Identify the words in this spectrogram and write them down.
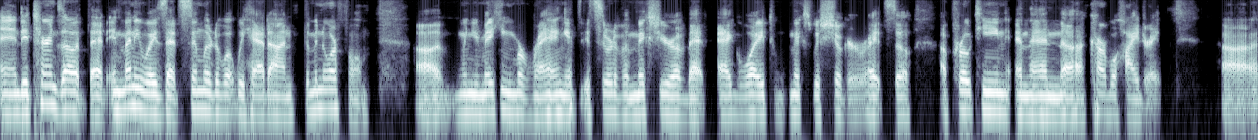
And it turns out that in many ways that's similar to what we had on the manure foam. Uh, when you're making meringue, it, it's sort of a mixture of that egg white mixed with sugar, right? So a protein and then uh, carbohydrate. Uh,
